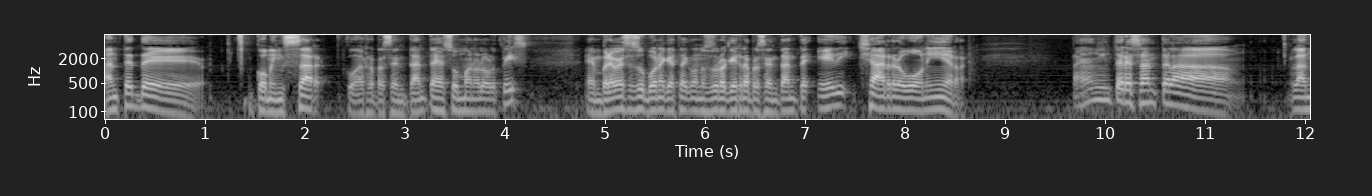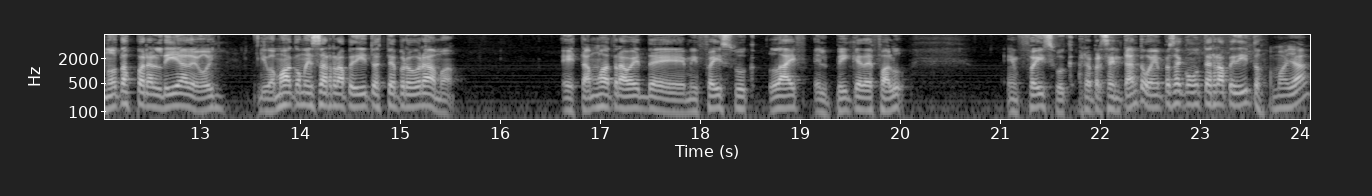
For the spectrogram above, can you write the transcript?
Antes de comenzar con el representante Jesús Manuel Ortiz. En breve se supone que está con nosotros aquí el representante Eddie Charbonnier. Tan interesante la, las notas para el día de hoy. Y vamos a comenzar rapidito este programa. Estamos a través de mi Facebook Live, El Pique de Falú. En Facebook. Representante, voy a empezar con usted rapidito. ¿Vamos allá?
